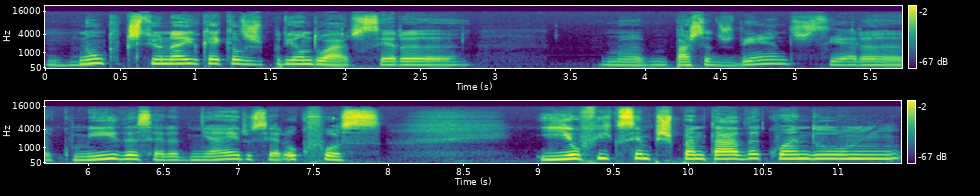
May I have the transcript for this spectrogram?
Uhum. Nunca questionei o que é que eles podiam doar, se era uma pasta dos dentes, se era comida, se era dinheiro, se era o que fosse. E eu fico sempre espantada quando,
